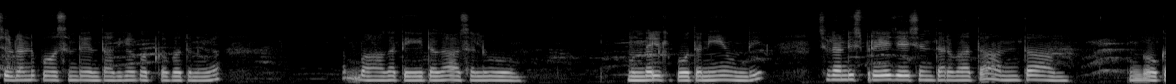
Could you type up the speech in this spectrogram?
చూడండి పోస్తుంటే ఎంత అదిగా కొట్టుకుపోతున్నాయో. బాగా తేటగా అసలు ముందరికి పోతూనే ఉంది. చూడండి స్ప్రే చేసిన తర్వాత అంతా ఒక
